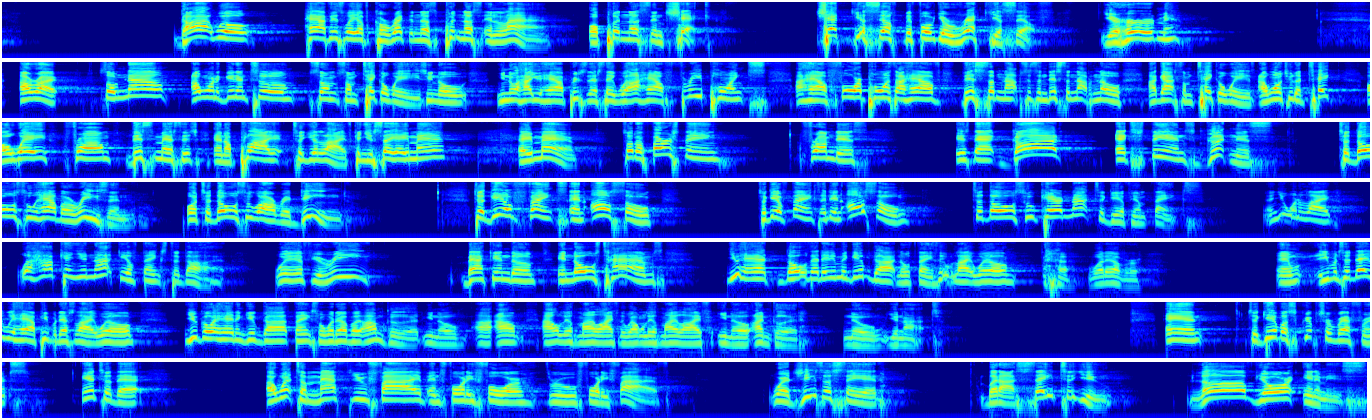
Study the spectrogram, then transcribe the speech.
God will have his way of correcting us, putting us in line, or putting us in check. Check yourself before you wreck yourself. You heard me? All right. So now I want to get into some, some takeaways. You know, you know how you have preachers that say, Well, I have three points, I have four points, I have this synopsis and this synopsis. No, I got some takeaways. I want you to take away from this message and apply it to your life. Can you say amen? Amen. So, the first thing from this is that God extends goodness to those who have a reason or to those who are redeemed to give thanks and also to give thanks, and then also to those who care not to give him thanks. And you want to like, well, how can you not give thanks to God? Well, if you read back in the in those times, you had those that didn't even give God no thanks. They were like, well, whatever. And even today we have people that's like, well, you go ahead and give God thanks for whatever. I'm good. You know, I, will I'll live my life the way I want to live my life. You know, I'm good. No, you're not. And to give a scripture reference into that, I went to Matthew 5 and 44 through 45, where Jesus said, But I say to you, love your enemies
